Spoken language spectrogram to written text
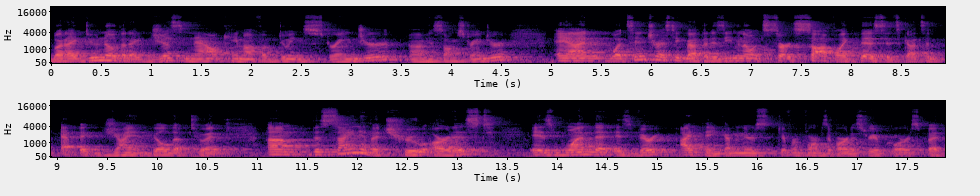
but I do know that I just now came off of doing Stranger, um, his song Stranger. And what's interesting about that is even though it starts soft like this, it's got some epic giant buildup to it. Um, the sign of a true artist is one that is very, I think, I mean, there's different forms of artistry, of course, but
